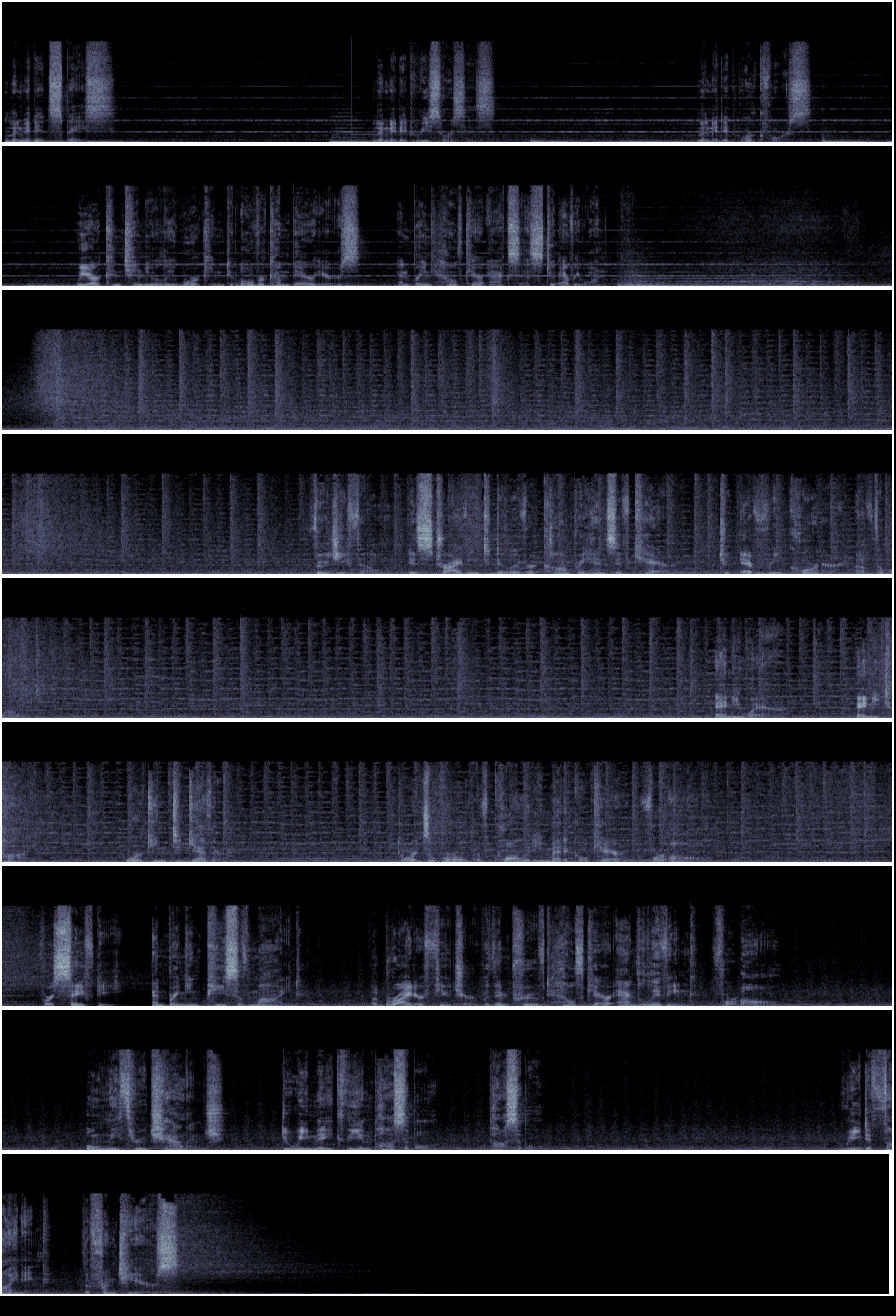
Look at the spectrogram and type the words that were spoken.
limited space, limited resources, limited workforce. We are continually working to overcome barriers and bring healthcare access to everyone. Fujifilm is striving to deliver comprehensive care to every corner of the world. Anywhere, anytime, working together towards a world of quality medical care for all. For safety and bringing peace of mind a brighter future with improved healthcare and living for all. Only through challenge do we make the impossible possible. Redefining the frontiers.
